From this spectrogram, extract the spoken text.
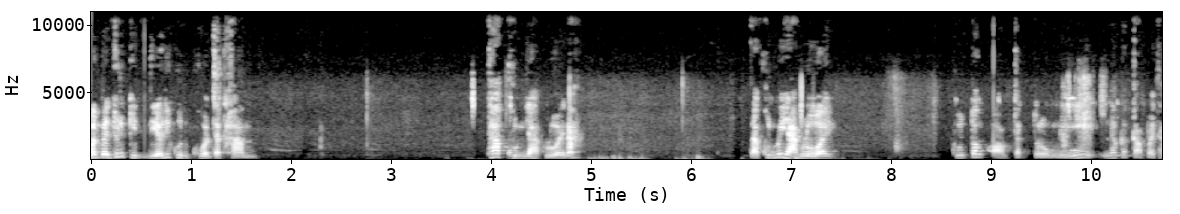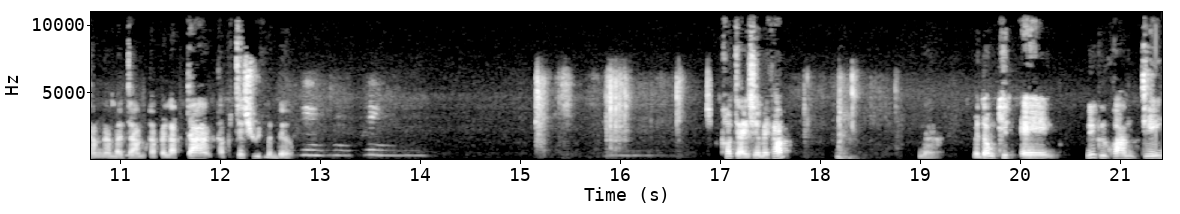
มันเป็นธุรกิจเดียวที่คุณควรจะทำถ้าคุณอยากรวยนะ แต่คุณไม่อยากรวย คุณต้องออกจากตรงนี้ แล้วก็กลับไปทำงานประจำกลับไปรับจ้างกลับไปใช้ชีวิตเหมือนเดิม เข้าใจใช่ไหมครับนะไม่ต้องคิดเอง นี่คือความจริง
